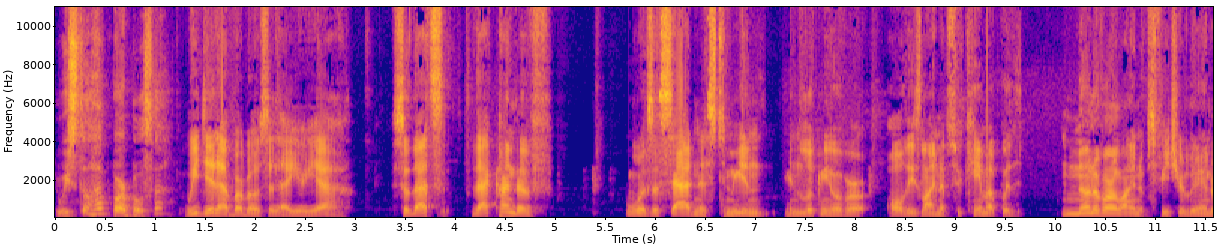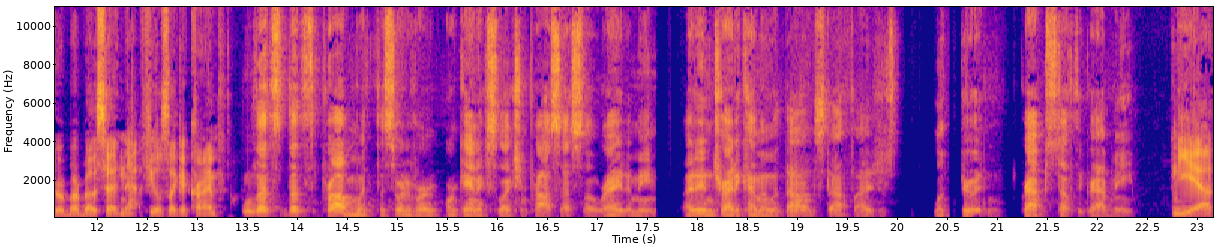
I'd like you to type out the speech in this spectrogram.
Do we still have Barbosa? We did have Barbosa that year, yeah. So that's that kind of was a sadness to me in, in looking over all these lineups who came up with none of our lineups feature Leandro Barbosa, and that feels like a crime. Well, that's that's the problem with the sort of our organic selection process, though, right? I mean, I didn't try to come in with balanced stuff. I just looked through it and grabbed stuff that grabbed me. Yeah,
